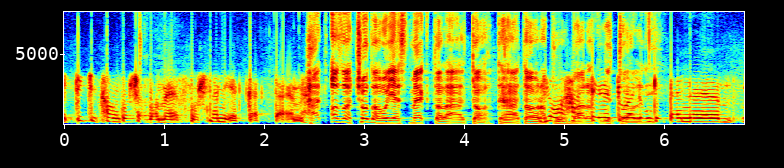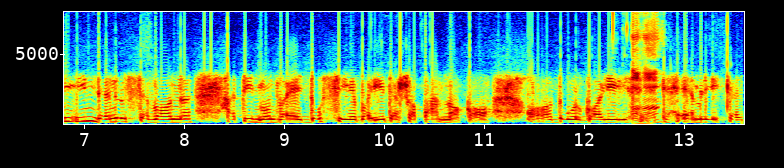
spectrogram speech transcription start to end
Egy kicsit hangosabban, mert ezt most nem értettem. Hát az a csoda, hogy ezt megtalálta, tehát arra Jó, próbálok hát utalni. tulajdonképpen minden össze van, hát így mondva egy dossziéba édesapámnak a, a dolgai, emlékez,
